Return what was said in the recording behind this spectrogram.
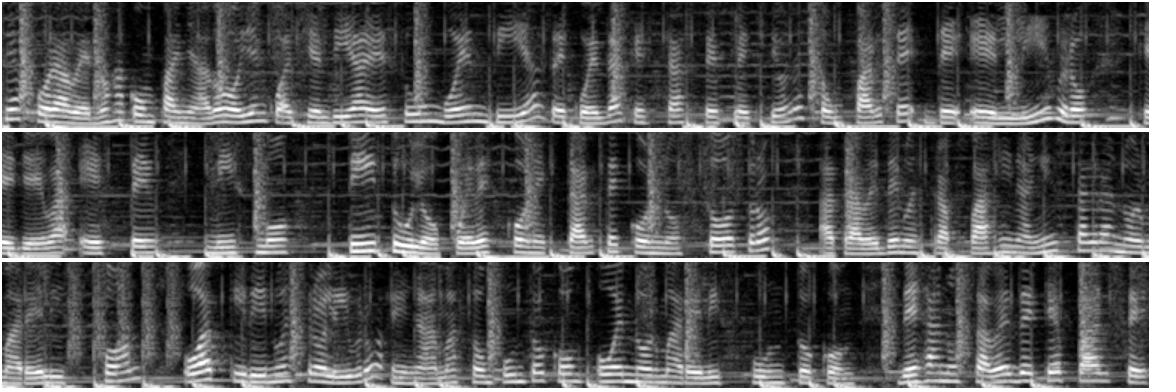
Gracias por habernos acompañado hoy en cualquier día es un buen día. Recuerda que estas reflexiones son parte del libro que lleva este mismo título. Puedes conectarte con nosotros a través de nuestra página en Instagram Font o adquirir nuestro libro en amazon.com o en normarelis.com. Déjanos saber de qué parte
